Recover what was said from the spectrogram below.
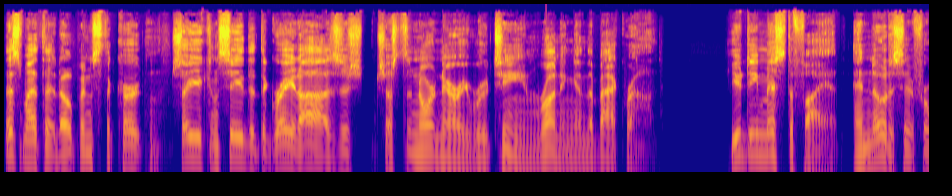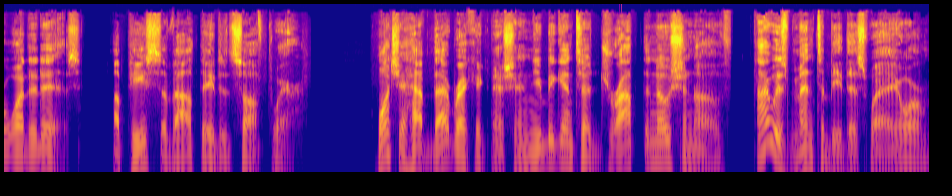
This method opens the curtain so you can see that the Great Oz is just an ordinary routine running in the background. You demystify it and notice it for what it is a piece of outdated software. Once you have that recognition, you begin to drop the notion of, I was meant to be this way, or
